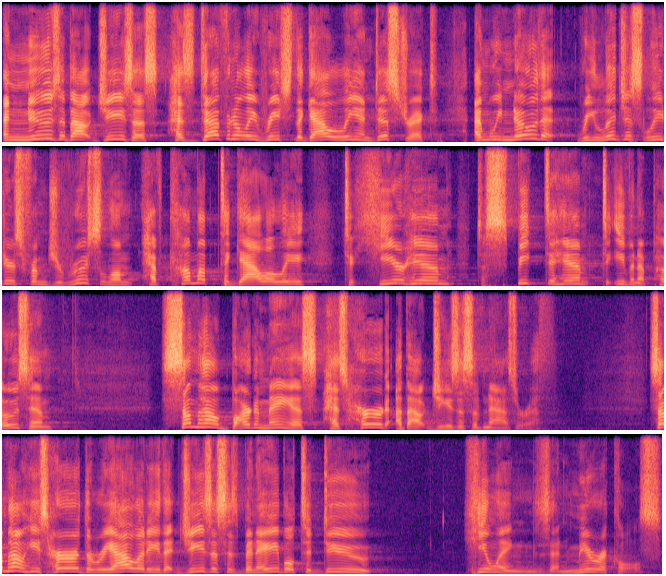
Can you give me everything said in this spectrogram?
And news about Jesus has definitely reached the Galilean district, and we know that religious leaders from Jerusalem have come up to Galilee to hear him, to speak to him, to even oppose him. Somehow Bartimaeus has heard about Jesus of Nazareth. Somehow he's heard the reality that Jesus has been able to do healings and miracles.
